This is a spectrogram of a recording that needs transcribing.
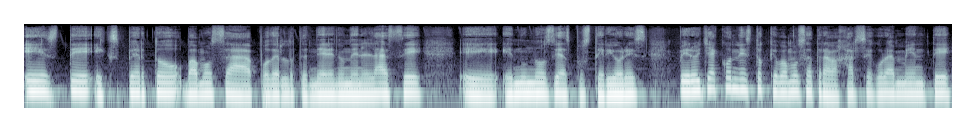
este experto vamos a poderlo tener en un enlace eh, en unos días posteriores, pero ya con esto que vamos a trabajar seguramente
